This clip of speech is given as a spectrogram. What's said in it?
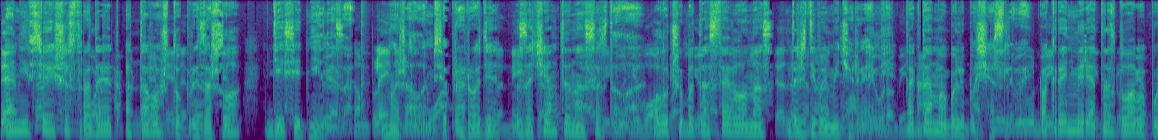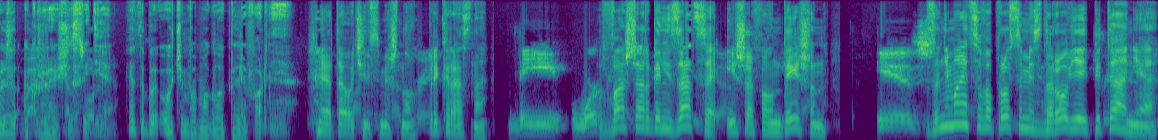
Они все еще страдают от того, что произошло 10 дней назад. Мы жалуемся природе, зачем ты нас создала? Лучше бы ты оставила нас дождевыми червями. Тогда мы были бы счастливы. По крайней мере, от нас была бы польза окружающей среде. Это бы очень помогло Калифорнии. Это очень смешно. Прекрасно. Ваша организация, Isha Foundation, занимается вопросами здоровья и питания,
